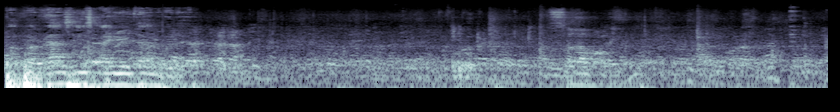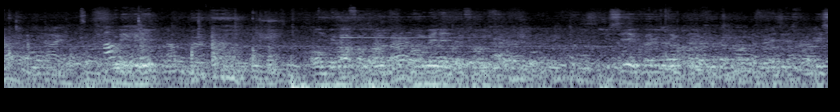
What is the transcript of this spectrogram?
Paparazzis, are you done with it? Assalamu alaikum. On behalf of Mohammed and the family, we say a very big thank you to the organizers for this.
